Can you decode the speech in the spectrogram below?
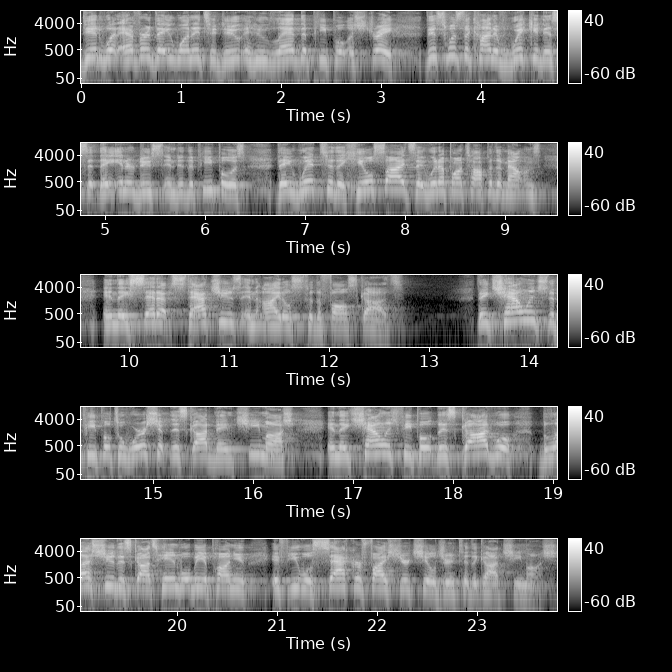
did whatever they wanted to do and who led the people astray. This was the kind of wickedness that they introduced into the people is they went to the hillsides, they went up on top of the mountains, and they set up statues and idols to the false gods. They challenged the people to worship this God named Chemosh, and they challenged people this God will bless you, this God's hand will be upon you if you will sacrifice your children to the God Chemosh.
